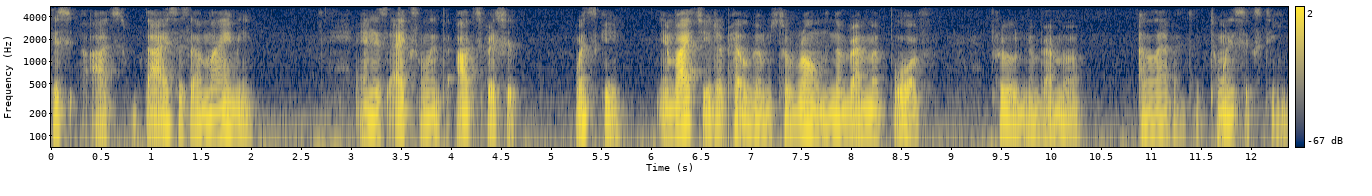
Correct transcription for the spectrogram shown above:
this Archdiocese of Miami and His Excellent Archbishop Wenski invites you to pilgrims to Rome November 4th through November 11th, 2016.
